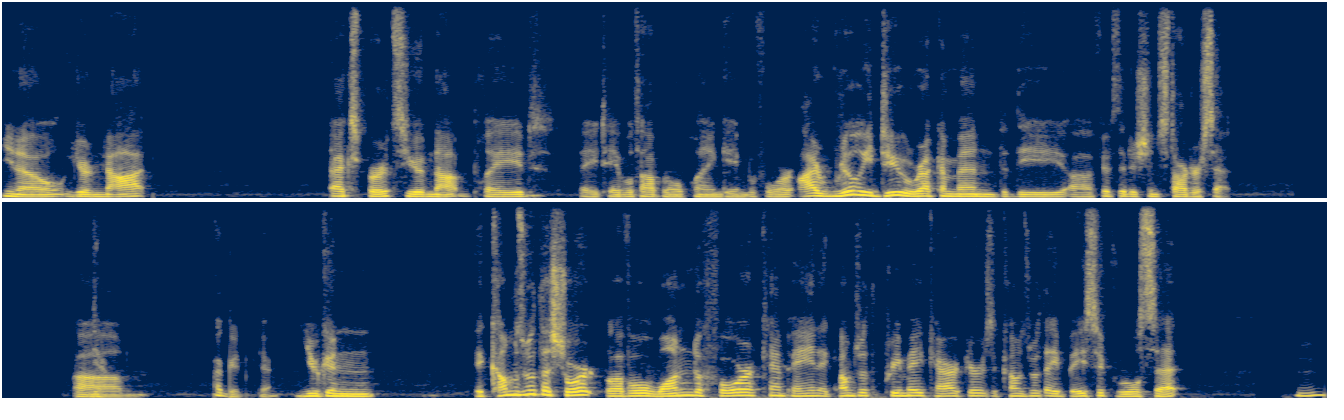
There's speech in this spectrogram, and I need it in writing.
you know you're not experts, you have not played a tabletop role playing game before. I really do recommend the uh, fifth edition starter set. Um, Oh, good. Yeah. You can. It comes with a short level one to four campaign. It comes with pre-made characters. It comes with a basic rule set. Hmm.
